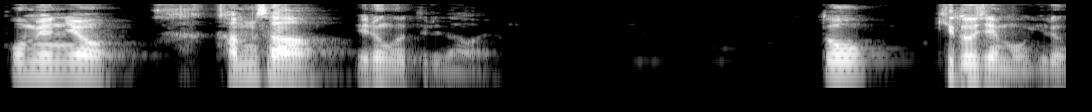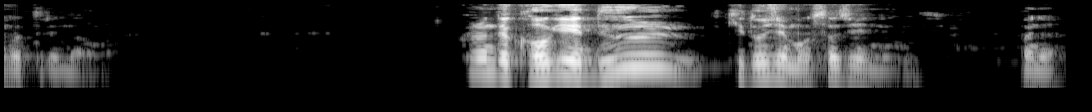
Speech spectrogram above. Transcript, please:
보면요, 감사, 이런 것들이 나와요. 또, 기도 제목, 이런 것들이 나와요. 그런데 거기에 늘 기도 제목 써져 있는 거죠. 뭐냐.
